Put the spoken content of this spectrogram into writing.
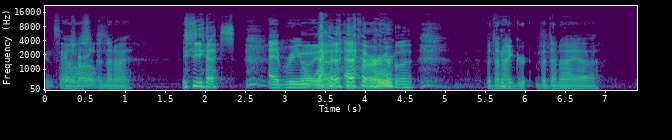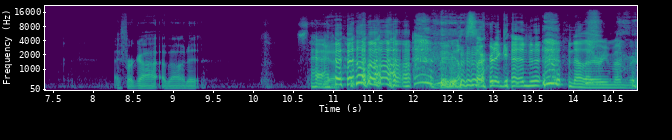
In St. I was- Charles. and then I yes, Everyone yeah. ever. but then I gr- but then I uh I forgot about it. Sad. Maybe I'll start again now that I remember.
